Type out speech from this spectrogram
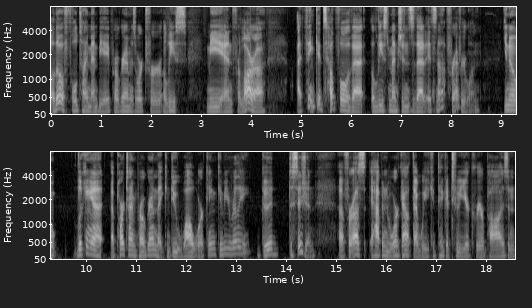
although a full time MBA program has worked for Elyse, me, and for Laura, I think it's helpful that Elyse mentions that it's not for everyone. You know, looking at a part time program that you can do while working can be a really good decision. Uh, for us, it happened to work out that we could take a two year career pause, and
